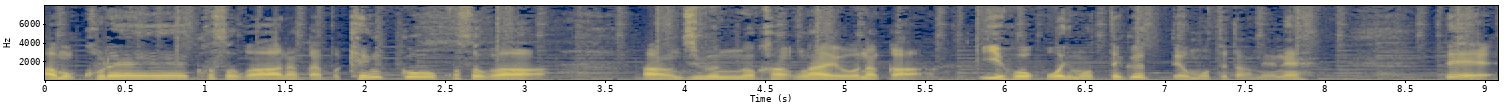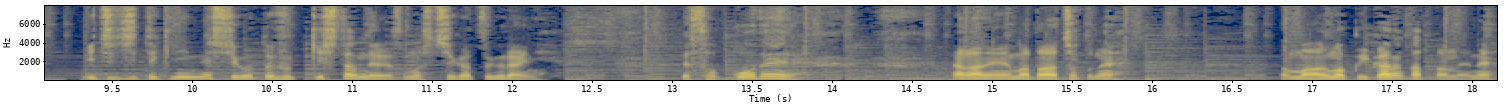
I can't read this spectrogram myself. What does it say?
あ、もうこれこそが、なんかやっぱ健康こそが、あの自分の考えをなんかいい方向に持ってくって思ってたんだよね。で、一時的にね、仕事復帰したんだよね、その7月ぐらいに。で、そこで、なんかね、またちょっとね、まあうまくいかなかったんだよね。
